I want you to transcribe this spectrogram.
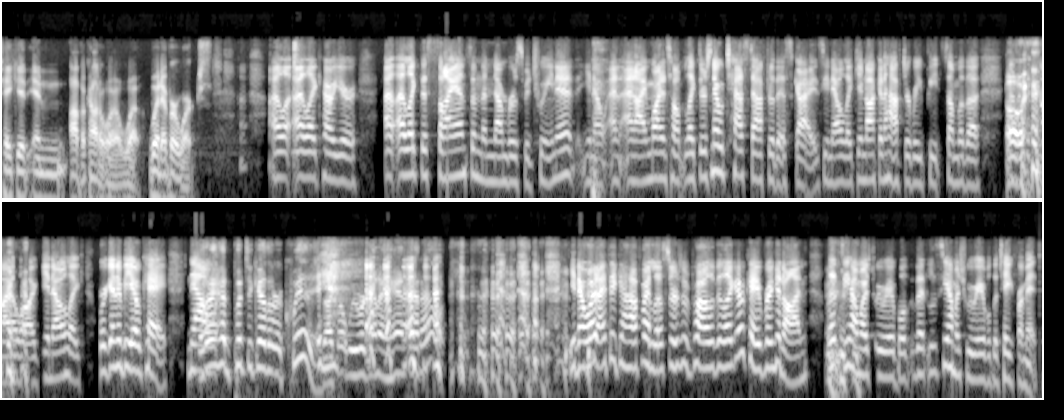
take it in avocado oil. Wh- whatever works. I, li- I like how you're I, I, like the science and the numbers between it, you know, and, and I want to tell like there's no test after this, guys. You know, like you're not gonna have to repeat some of the, oh. of the dialogue, you know, like we're gonna be okay. Now but I had put together a quiz. I thought we were gonna hand that out. you know what? I think half my listeners would probably be like, okay, bring it on. Let's see how much we were able let's see how much we were able to take from it.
